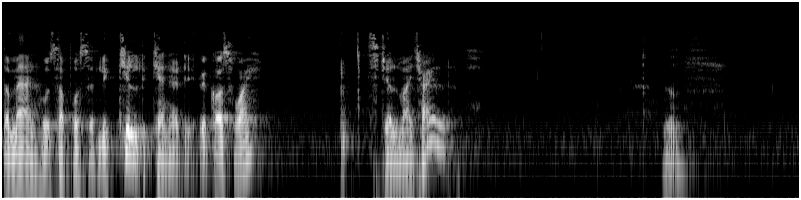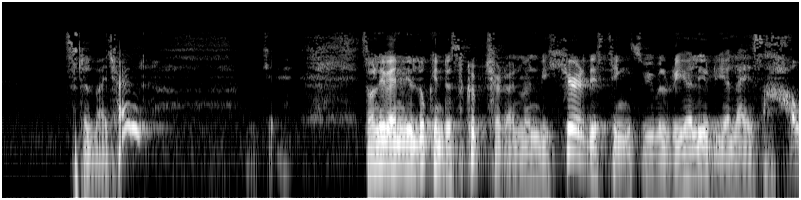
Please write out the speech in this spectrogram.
the man who supposedly killed Kennedy. Because why? Still my child. No. Still my child. Only when we look into scripture and when we hear these things, we will really realize how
